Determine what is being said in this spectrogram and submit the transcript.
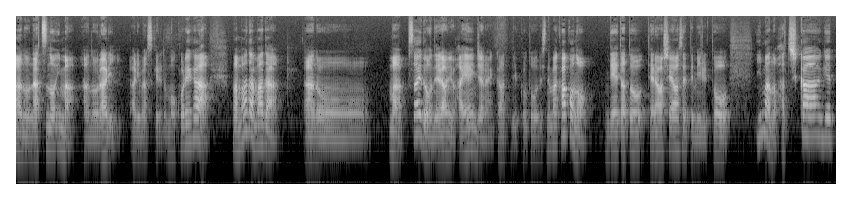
あの夏の今あのラリーありますけれどもこれがまだまだあのまあ、プサイドを狙うには早いんじゃないかっていうことをですね、まあ、過去のデータと照らし合わせてみると今の8か月、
